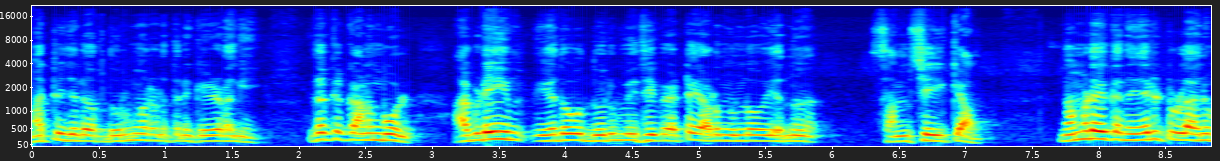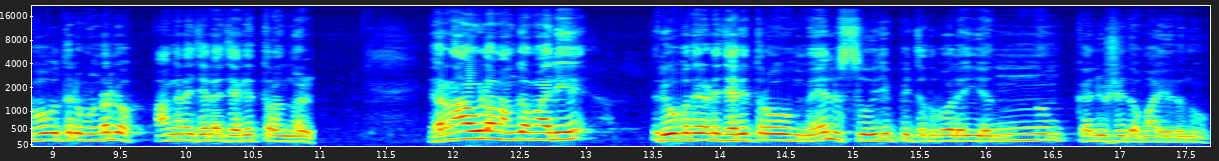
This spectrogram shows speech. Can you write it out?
മറ്റു ചിലർ ദുർമരണത്തിന് കീഴടങ്ങി. ഇതൊക്കെ കാണുമ്പോൾ അവിടെയും ഏതോ ദുർവിധി വേട്ടയാടുന്നുണ്ടോ എന്ന് സംശയിക്കാം. നമ്മുടെയൊക്കെ നേരിട്ടുള്ള അനുഭവത്തിലുമുണ്ടല്ലോ അങ്ങനെ ചില ചരിത്രങ്ങൾ. എറണാകുളം അങ്കമാലി രൂപതയുടെ ചരിത്രവും മേൽ സൂചിപ്പിച്ചതുപോലെ എന്നും കലുഷിതമായിരുന്നു.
